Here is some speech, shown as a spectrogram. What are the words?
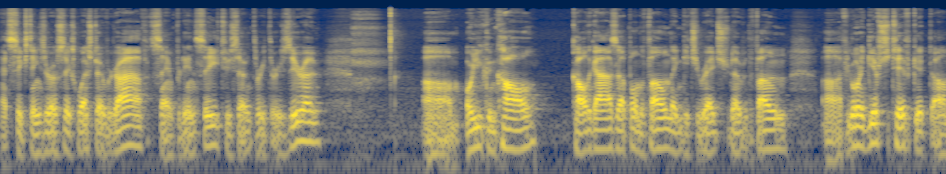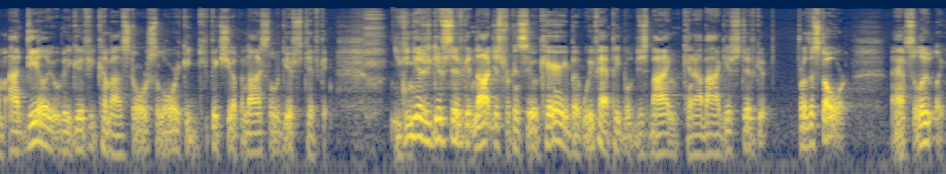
at 1606 Westover Drive, Sanford, NC 27330. Um, or you can call call the guys up on the phone. They can get you registered over the phone. Uh, if you want a gift certificate, um, ideally it would be good if you come by the store so Lori could fix you up a nice little gift certificate. You can get a gift certificate not just for concealed carry, but we've had people just buying, can I buy a gift certificate for the store? Absolutely.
